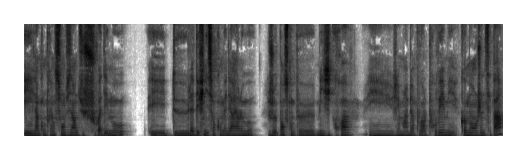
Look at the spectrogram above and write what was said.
et l'incompréhension vient du choix des mots et de la définition qu'on met derrière le mot. Je pense qu'on peut, mais j'y crois et j'aimerais bien pouvoir le prouver, mais comment, je ne sais pas.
